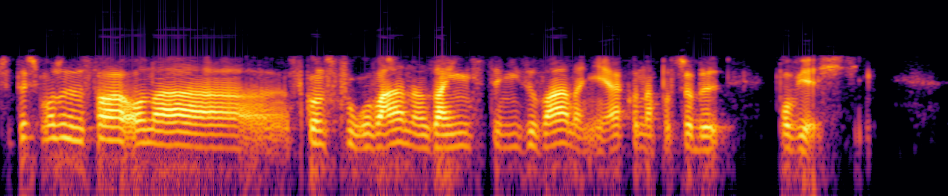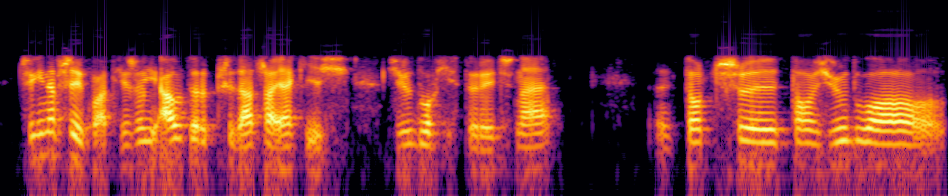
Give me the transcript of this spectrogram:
czy też może została ona skonstruowana, zainscenizowana niejako na potrzeby powieści. Czyli na przykład, jeżeli autor przytacza jakieś źródło historyczne, to czy to źródło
